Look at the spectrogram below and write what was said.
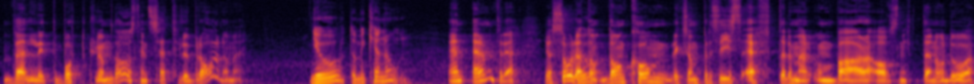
väldigt bortglömda avsnitt sett till hur bra de är? Jo, de är kanon. Är, är de inte det? Jag såg det, att Jo. de, de kom liksom precis efter de här Umbara-avsnitten och då,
